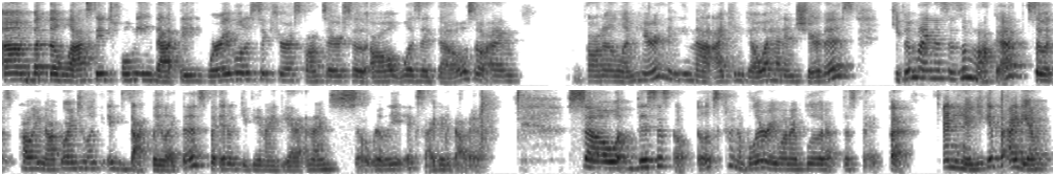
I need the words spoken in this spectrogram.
Um, but the last they told me that they were able to secure a sponsor, so all was a go. So I'm on a limb here thinking that I can go ahead and share this. Keep in mind this is a mock-up, so it's probably not going to look exactly like this, but it'll give you an idea. And I'm so really excited about it. So this is, oh, it looks kind of blurry when I blew it up this big, but anyhow, you get the idea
